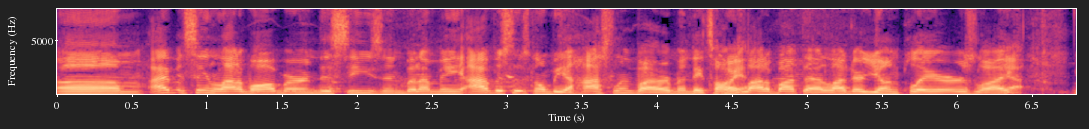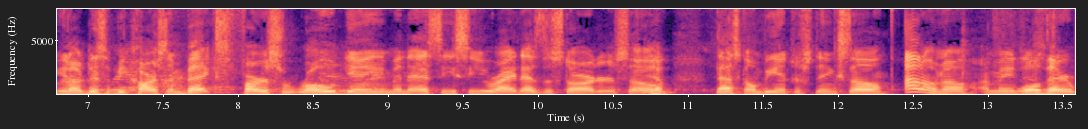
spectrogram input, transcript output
Um, I haven't seen a lot of Auburn this season, but I mean, obviously it's going to be a hostile environment. They talked Oh, yeah. a lot about that. A lot of their young players, like Yeah. you know, this will be Carson Beck's first road game in the SEC, right, as the starter. So Yep. that's going to be interesting. So I don't know. I mean, well, they're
